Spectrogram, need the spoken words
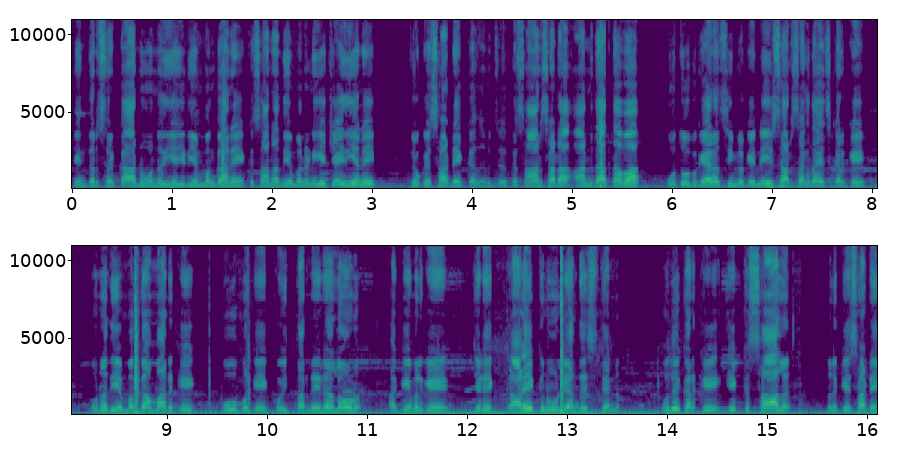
ਕੇਂਦਰ ਸਰਕਾਰ ਨੂੰ ਉਹਨਾਂ ਦੀਆਂ ਜਿਹੜੀਆਂ ਮੰਗਾਂ ਨੇ, ਕਿਸਾਨਾਂ ਦੀਆਂ ਮੰਨਣੀਆਂ ਚਾਹੀਦੀਆਂ ਨੇ, ਕਿਉਂਕਿ ਸਾਡੇ ਕ- ਕਿਸਾਨ ਸਾਡਾ ਅੰਨਦਾਤਾ ਵਾ, ਉਹ ਤੋਂ ਬਗੈਰ ਅਸੀਂ ਮਤਲਬ ਕਿ ਨਹੀਂ ਸਰ ਸਕਦਾ ਇਸ ਕਰਕੇ ਉਹਨਾਂ ਦੀਆਂ ਮੰਗਾਂ ਮੰਨ ਕੇ ਉਹ ਮਤਲਬ ਕਿ ਕੋਈ ਧਰਨੇ ਨਾ ਲਾਉਣ। ਅੱਗੇ ਮਤਲਬ ਕਿ ਜਿਹੜੇ ਕਾਲੇ ਕਾਨੂੰਨ ਲਿਆਂਦੇ ਸੀ ਤਿੰਨ, ਉਹਦੇ ਕਰਕੇ ਇੱਕ ਸਾਲ ਮਤਲਬ ਕਿ ਸਾਡੇ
